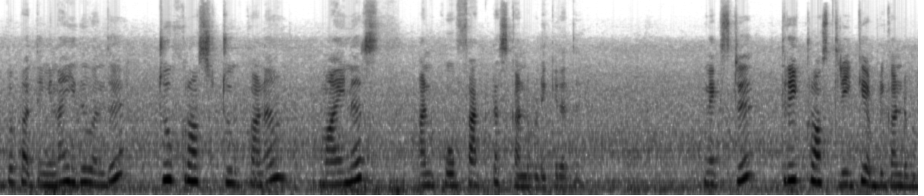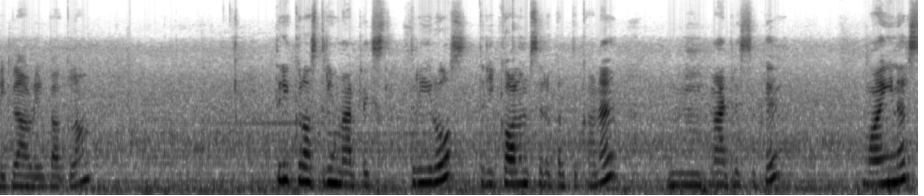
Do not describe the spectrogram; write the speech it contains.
இப்போ பார்த்தீங்கன்னா இது வந்து டூ க்ராஸ் டூக்கான மைனஸ் அண்ட் கோஃபேக்டர்ஸ் கண்டுபிடிக்கிறது. நெக்ஸ்ட்டு த்ரீ க்ராஸ் த்ரீக்கு எப்படி கண்டுபிடிக்கலாம் அப்படின்னு பார்க்கலாம். Three cross three matrix three rows three columns இருக்கிறதுக்கான மேட்ரிக்ஸுக்கு மைனர்ஸ்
